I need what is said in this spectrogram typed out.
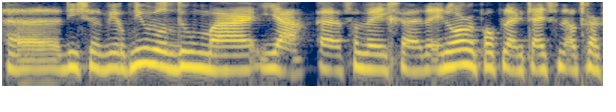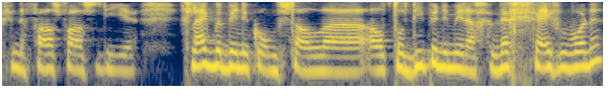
Eh, die ze weer opnieuw wilden doen, maar ja, eh, vanwege de enorme populariteit van de attractie en de fastpass die eh, gelijk bij binnenkomst al, al tot diep in de middag weggegeven worden.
